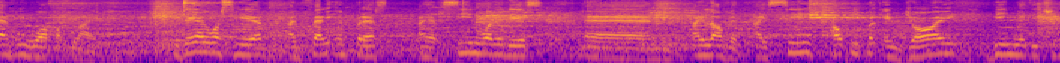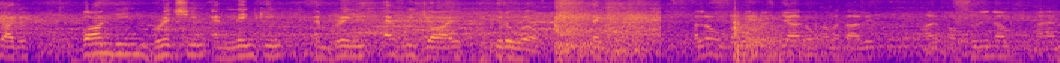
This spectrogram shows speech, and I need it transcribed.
every walk of life. Today I was here, I'm very impressed. I have seen what it is and I love it. I see how people enjoy being with each other, bonding, bridging, and linking, and bringing every joy to the world. Thank you. Hello, my name is Giano Amatali. I'm from Suriname. I am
